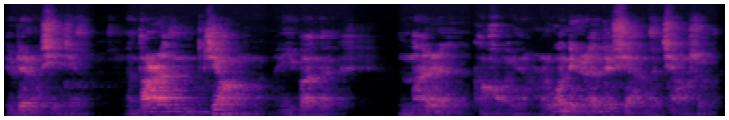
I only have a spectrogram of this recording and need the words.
就这种心情。那当然，将一般的男人更好一点，如果女人就显得强势了。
